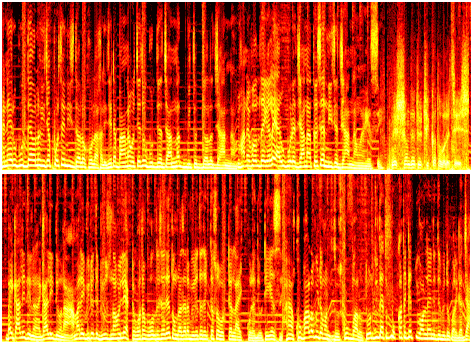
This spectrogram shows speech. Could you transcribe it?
মানে এর উপর দেওয়া হলো হিজাব পড়ছে নিচ দেওয়া হলো খোলা খালি যেটা বাংলা হচ্ছে যে উপর দিয়ে জান্নাত ভিতর দেওয়া হলো জাহান্নাম। মানে বলতে গেলে আর উপরে জান্নাত হয়েছে আর নিচে জাহান্নাম হয়ে গেছে। নিঃসন্দেহে তুই ঠিক কথা বলেছিস। ভাই গালি দিল না গালি দিও না। আমার এই ভিডিওতে ভিউজ না হইলে একটা কথা বলতে চাই যে তোমরা যারা ভিডিওতে দেখতে সব একটা লাইক করে দিও ঠিক আছে? হ্যাঁ খুব ভালো ভিডিও বানাতেছিস খুব ভালো। তোর যদি এত পোকা থাকে তুই অনলাইনে ভিডিও করে গা, যা,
